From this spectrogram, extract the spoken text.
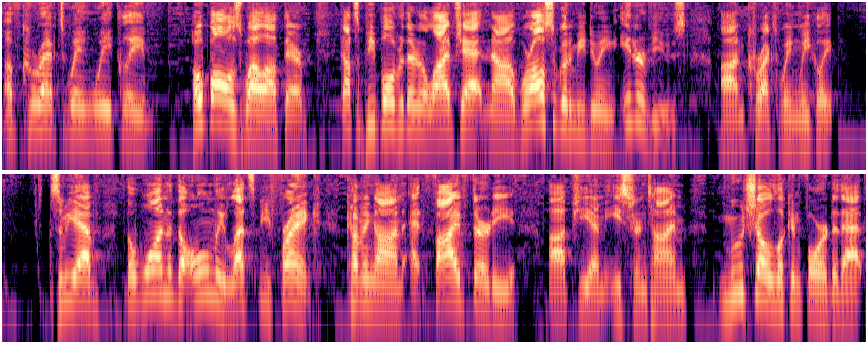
of Correct Wing Weekly. Hope all is well out there. Got some people over there in the live chat, and uh, we're also going to be doing interviews on Correct Wing Weekly. So we have the one, the only, let's be frank, coming on at 5:30 uh, p.m. Eastern Time. Mucho looking forward to that.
